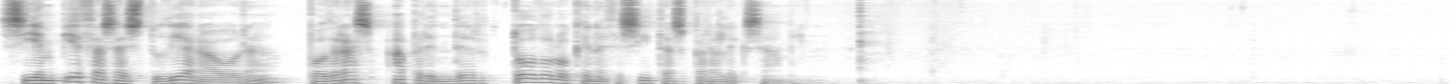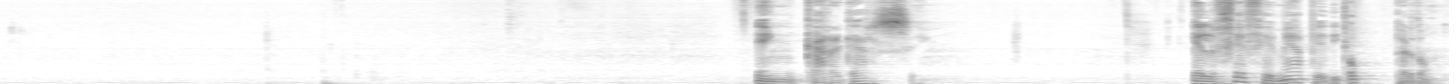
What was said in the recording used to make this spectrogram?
Si empiezas a estudiar ahora, podrás aprender todo lo que necesitas para el examen. encargarse. El jefe me ha pedido... Oh, perdón,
